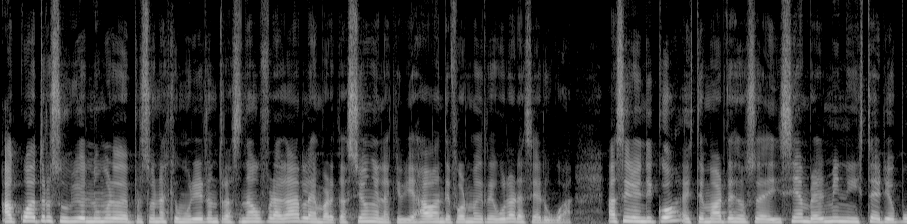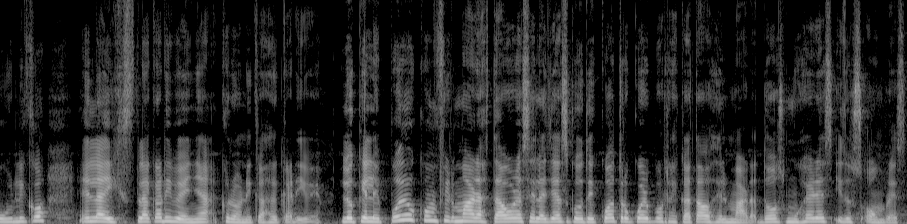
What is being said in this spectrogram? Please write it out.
A cuatro subió el número de personas que murieron tras naufragar la embarcación en la que viajaban de forma irregular hacia Aruba. Así lo indicó este martes 12 de diciembre el Ministerio Público en la isla caribeña Crónicas del Caribe. Lo que le puedo confirmar hasta ahora es el hallazgo de cuatro cuerpos rescatados del mar, dos mujeres y dos hombres,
